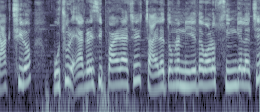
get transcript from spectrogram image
ডাক ছিল প্রচুর অ্যাগ্রেসিভ পায়রা আছে, চাইলে তোমরা নিয়ে যেতে পারো। সিঙ্গেল আছে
